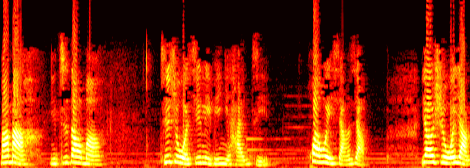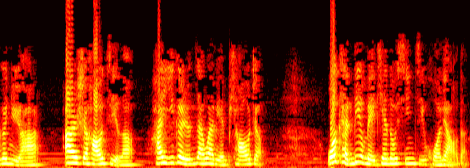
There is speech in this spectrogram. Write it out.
妈妈，你知道吗？其实我心里比你还急。换位想想，要是我养个女儿，二十好几了，还一个人在外面飘着，我肯定每天都心急火燎的。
